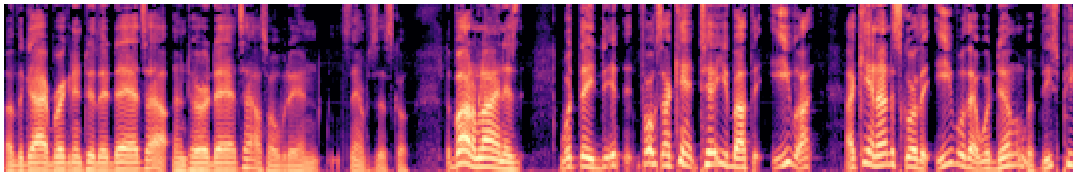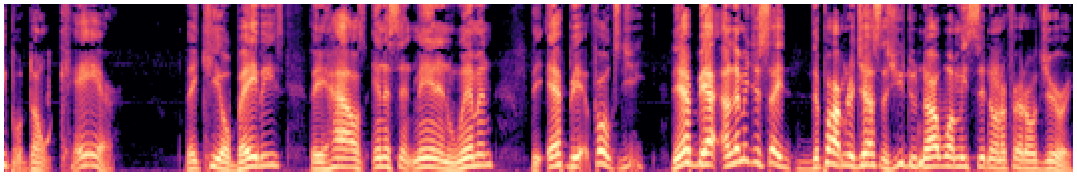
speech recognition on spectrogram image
of the guy breaking into their dad's house, into her dad's house over there in San Francisco. The bottom line is what they did, folks. I can't tell you about the evil. I, I can't underscore the evil that we're dealing with. These people don't care. They kill babies. They house innocent men and women. The FBI, folks, you, the FBI. Let me just say, Department of Justice, you do not want me sitting on a federal jury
